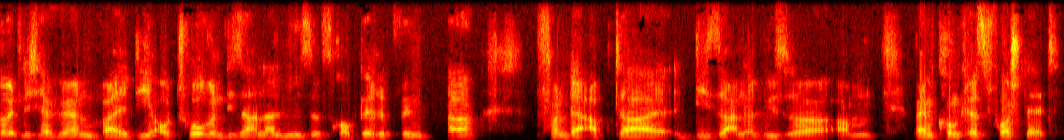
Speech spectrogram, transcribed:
deutlicher hören, weil die Autorin dieser Analyse, Frau Berit Winter von der Abda, diese Analyse ähm, beim Kongress vorstellt.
